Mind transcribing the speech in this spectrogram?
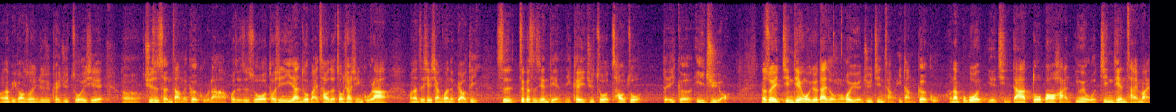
那比方说，你就是可以去做一些呃趋势成长的个股啦，或者是说投信依然做买超的中小型股啦，那这些相关的标的，是这个时间点你可以去做操作的一个依据哦。那所以今天我就带着我们会员去进场一档个股。那不过也请大家多包涵，因为我今天才买。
